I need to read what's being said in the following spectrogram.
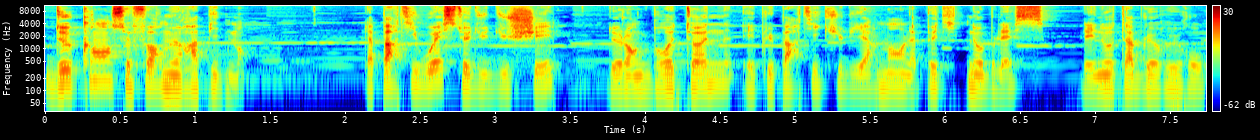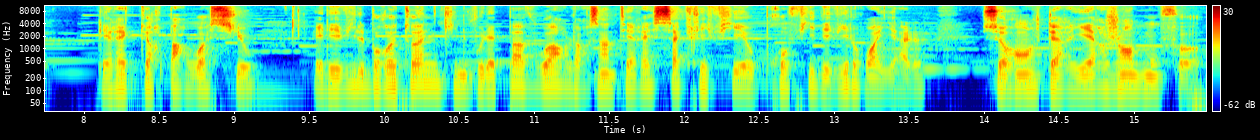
Deux camps se forment rapidement. La partie ouest du duché, de langue bretonne et plus particulièrement la petite noblesse, les notables ruraux, les recteurs paroissiaux et les villes bretonnes qui ne voulaient pas voir leurs intérêts sacrifiés au profit des villes royales, se range derrière Jean de Montfort,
